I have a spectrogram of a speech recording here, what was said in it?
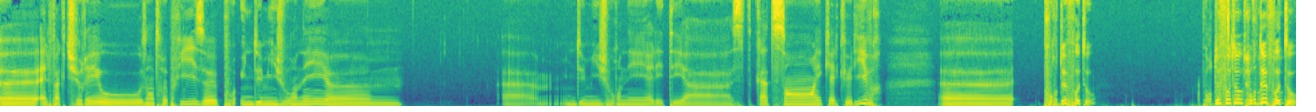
Euh, elle facturait aux entreprises pour une demi-journée. euh, une demi-journée, elle était à 400 et quelques livres euh, pour deux photos. Pour deux photos Pour deux photos.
